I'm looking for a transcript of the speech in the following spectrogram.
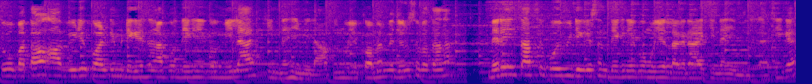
तो बताओ, आप वीडियो क्वालिटी में डिग्रेशन आपको देखने को मिला कि नहीं मिला? आप मुझे कमेंट में ज़रूर से बताना। मेरे हिसाब से कोई भी डिग्रेशन देखने को मुझे लग रहा है कि नहीं मिल रहा है, ठीक है?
